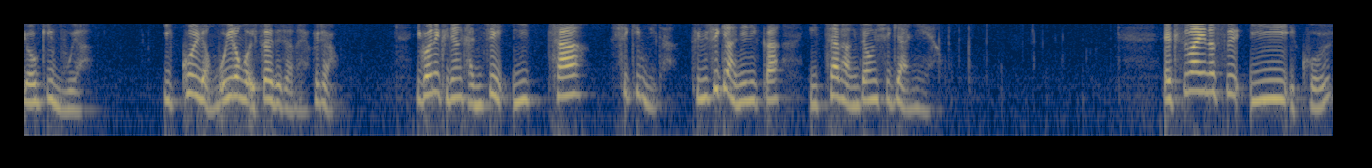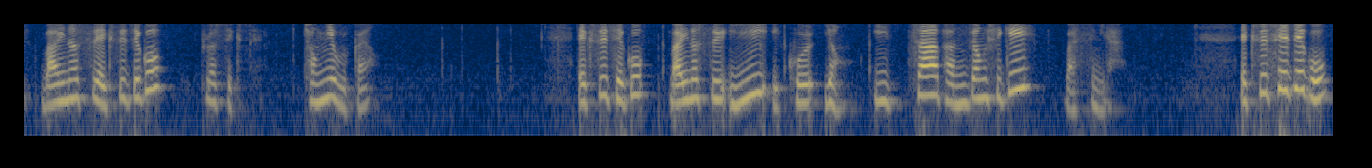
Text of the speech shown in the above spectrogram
여기 뭐야? 이퀄 0, 뭐 이런 거 있어야 되잖아요. 그죠? 이거는 그냥 단지 2차 식입니다. 등식이 아니니까 2차 방정식이 아니에요. x 마이너스 2 이퀄 마이너스 x제곱 플러스 x 정리해 볼까요? x제곱 마이너스 2 이퀄 0 2차 방정식이 맞습니다. x세제곱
